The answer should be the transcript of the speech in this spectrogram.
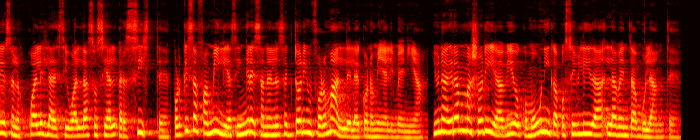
en los cuales la desigualdad social persiste, porque esas familias ingresan en el sector informal de la economía limeña, y una gran mayoría vio como única posibilidad la venta ambulante.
